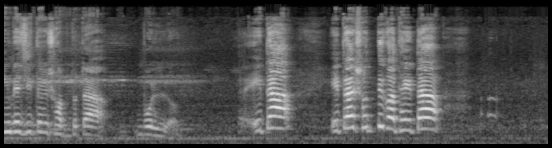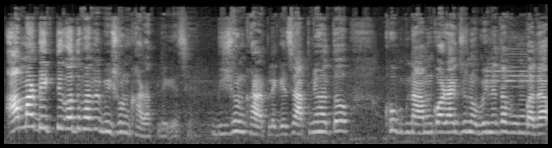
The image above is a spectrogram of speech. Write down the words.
ইংরেজিতে ওই শব্দটা বলল। এটা এটা সত্যি কথা, এটা আমার ব্যক্তিগতভাবে ভীষণ খারাপ লেগেছে, ভীষণ খারাপ লেগেছে। আপনি হয়তো খুব নাম করা একজন অভিনেতা বুম্বাদা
